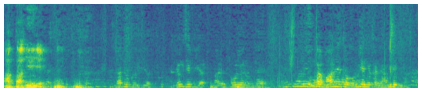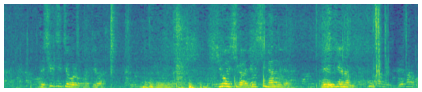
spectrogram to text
아까 예예 나도 그 저, 영세비 말에 동의하는데 수가 많아도 의견 역할이 안 됩니다. 근데 실질적으로 그저 그 기원 씨가 열심히 하는데 내 의견은 수사를 네 사람을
